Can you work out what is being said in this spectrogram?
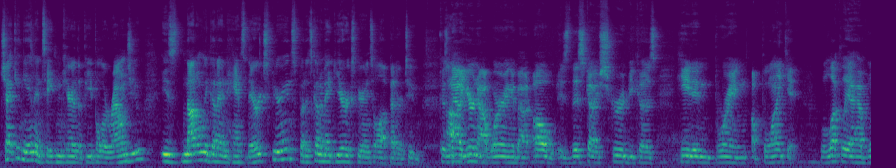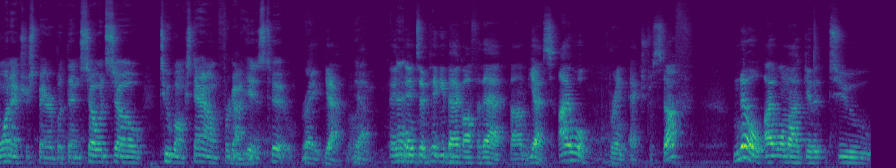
Checking in and taking care of the people around you is not only going to enhance their experience, but it's going to make your experience a lot better too. Because Um, now you're not worrying about, oh, is this guy screwed because he didn't bring a blanket? Well, luckily I have one extra spare, but then so and so, two bunks down, forgot Mm-hmm. his too. Right. Yeah. Yeah. And, And- and to piggyback off of that, um, yes, I will bring extra stuff. No, I will not give it to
